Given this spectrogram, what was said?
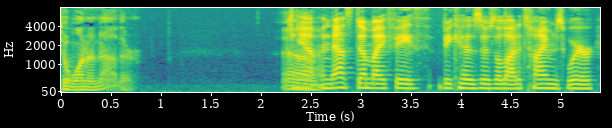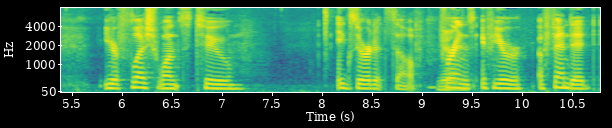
to one another. yeah, and that's done by faith because there's a lot of times where your flesh wants to exert itself. For instance, if you're offended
